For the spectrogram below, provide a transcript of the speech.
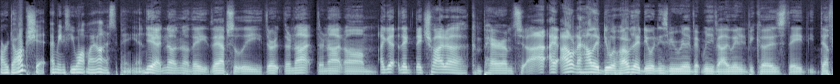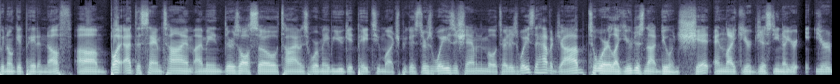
are dog shit. I mean, if you want my honest opinion. Yeah, no, no, they they absolutely they're they're not they're not um I get they they try to compare them to I I, don't know how they do it. However they do it needs to be really really evaluated because they definitely don't get paid enough. Um, but at the same time, I mean, there's also times where maybe you get paid too much because there's ways to sham in the military. There's ways to have a job to where like you're just not doing shit and like you're just you know you're you're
